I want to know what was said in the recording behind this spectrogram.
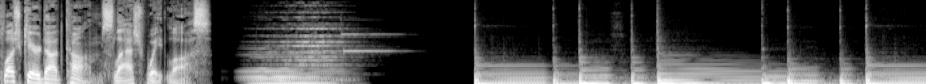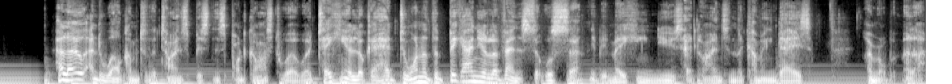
plushcare.com slash weight loss. Hello and welcome to the Times Business Podcast, where we're taking a look ahead to one of the big annual events that will certainly be making news headlines in the coming days. I'm Robert Miller.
